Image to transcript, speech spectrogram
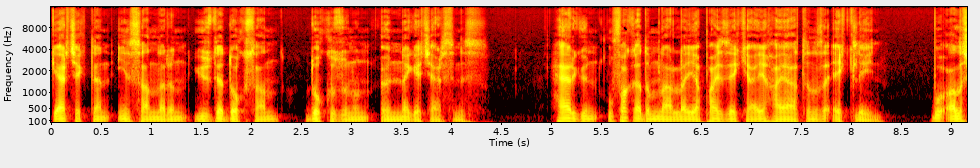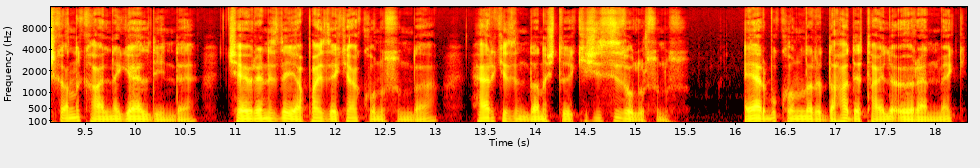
gerçekten insanların %99'unun önüne geçersiniz. Her gün ufak adımlarla yapay zekayı hayatınıza ekleyin. Bu alışkanlık haline geldiğinde çevrenizde yapay zeka konusunda herkesin danıştığı kişi siz olursunuz. Eğer bu konuları daha detaylı öğrenmek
